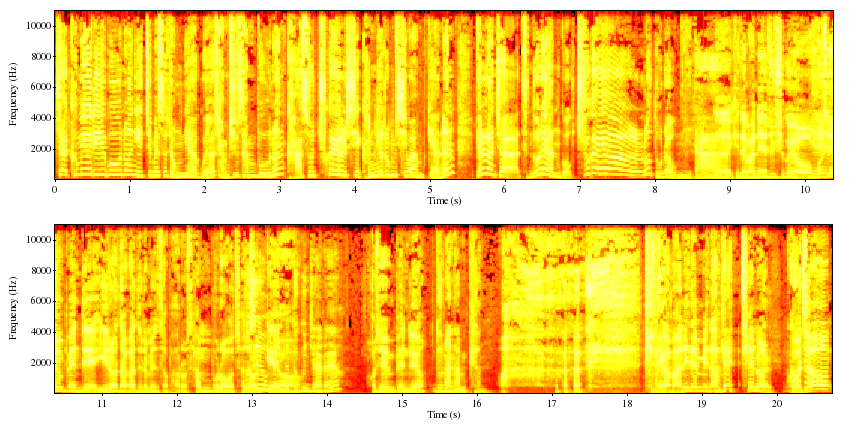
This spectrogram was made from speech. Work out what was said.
자, 금요일 2부는 이쯤에서 정리하고요. 잠시 후 3부는 가수 추가열 씨, 강여름 씨와 함께하는 별난 차트 노래 한 곡 추가열로 돌아옵니다. 네, 기대 많이 해주시고요. 예. 호세윤 밴드의 이러다가 들으면서 바로 3부로 찾아올게요. 호세훈 밴드 누군지 알아요? 호세윤 밴드요? 누나 남편. 기대가 많이 됩니다. 채널 고정.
